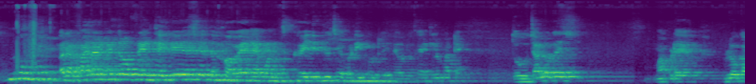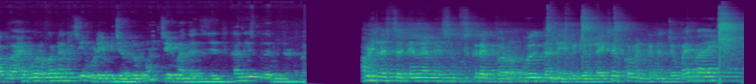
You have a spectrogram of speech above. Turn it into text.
અરે ફાઇનલ મિત્રો ફ્રેન્ડ થઈ ગઈ હશે, તો હવે એને પણ કહી દીધું છે વડી કોટ લઈને ઓલું થાય એટલા માટે. તો ચાલો ગાઈસ આપણે બ્લોગ આપણે અહીં પૂરો કરનાર છીએ વળી બીજા બ્લોગમાં જય માતાજી, જય કાલીસ બધા મિત્રો આપણી ચેનલને સબસ્ક્રાઇબ કરો ભૂલતા નહીં. વીડિયો લાઈક શેર કમેન્ટ કરીને જો બાય બાય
